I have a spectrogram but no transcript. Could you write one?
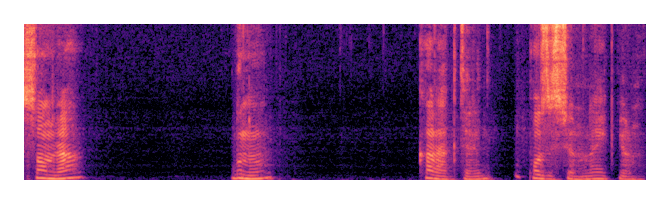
Sonra bunu karakterin pozisyonuna ekliyorum.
